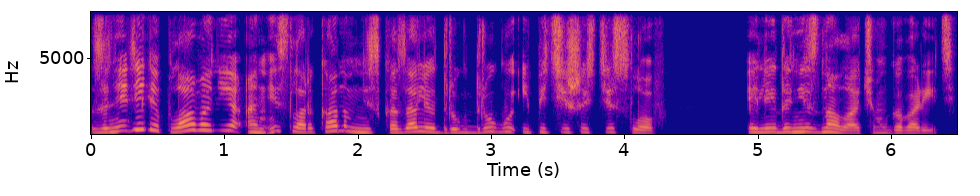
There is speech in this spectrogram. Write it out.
За неделю плавания они с Ларканом не сказали друг другу и пяти-шести слов. Элида не знала, о чем говорить.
